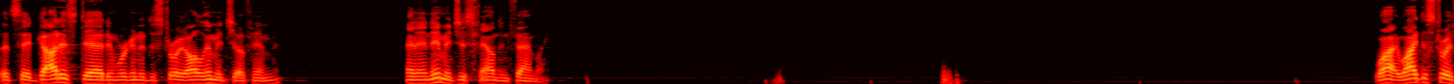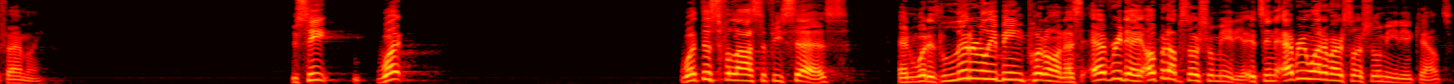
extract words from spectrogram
that said God is dead and we're going to destroy all image of him and an image is found in family. Why? Why destroy family? You see, what, what this philosophy says and what is literally being put on us every day, open up social media. It's in every one of our social media accounts.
